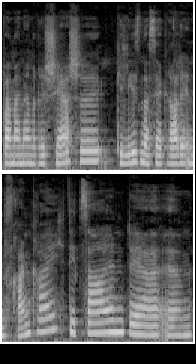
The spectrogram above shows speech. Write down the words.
bei meiner Recherche gelesen, dass ja gerade in Frankreich die Zahlen der, ähm,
